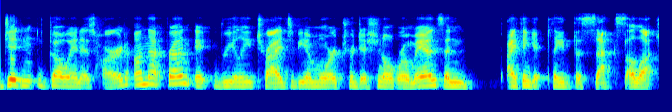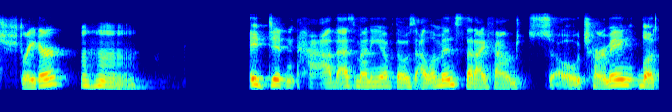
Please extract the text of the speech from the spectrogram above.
didn't go in as hard on that front, it really tried to be a more traditional romance and I think it played the sex a lot straighter. hmm It didn't have as many of those elements that I found so charming. Look,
